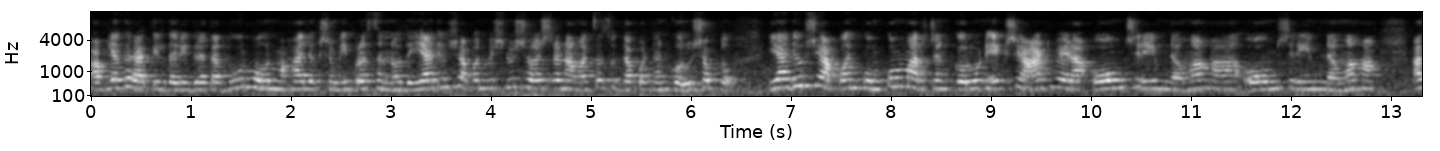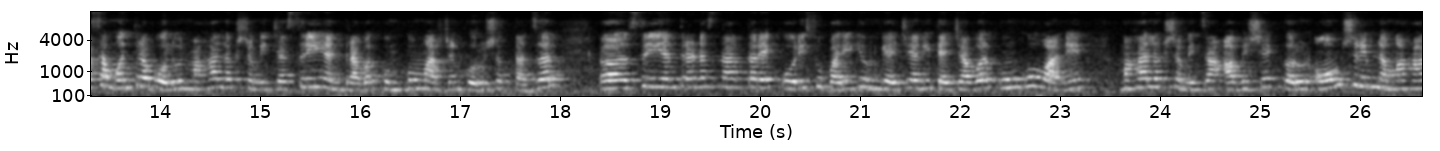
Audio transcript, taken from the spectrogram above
आपल्या घरातील दरिद्रता दूर होऊन महालक्ष्मी प्रसन्न होते. या दिवशी आपण विष्णू सहस्रनामाचं सुद्धा पठन करू शकतो. या दिवशी आपण कुमकुम मार्चन करून एकशे आठ वेळा ओम श्रीम नमहा ओम श्रीम नमहा असा मंत्र बोलून महालक्ष्मीच्या श्रीयंत्रावर कुमकुम मार्चन करू शकता. जर श्रीयंत्र नसणार तर एक कोरी सुपारी घेऊन घ्यायची आणि त्याच्यावर कुंकुवाने महालक्ष्मीचा अभिषेक करून ओम श्रीम नमः हा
